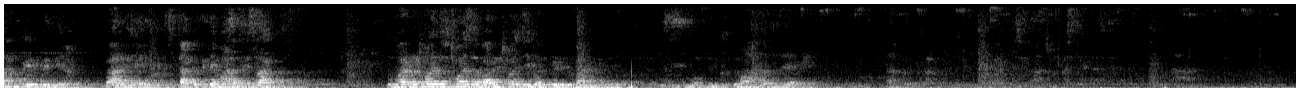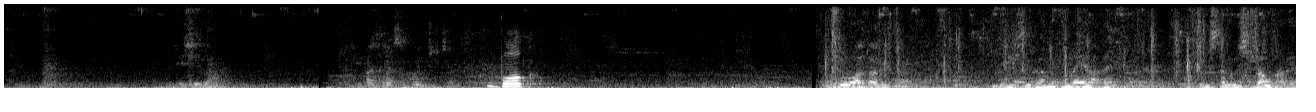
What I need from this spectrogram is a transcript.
पाणी पेट पे द्या. गाडी आहे. टाकत ते महाराज सांग तू व्हायचं ठेवायचं ठेवायची बरं पेट पाणी पे मग ते तू महाराज आहे. बघ. आली. जय श्रीराम पुन्हा येणार आहे. सगळं जाऊन आहे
